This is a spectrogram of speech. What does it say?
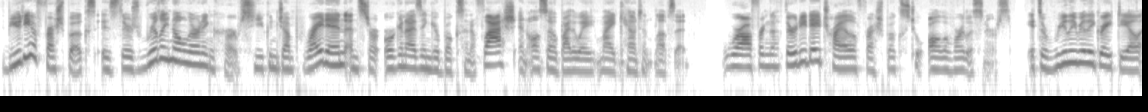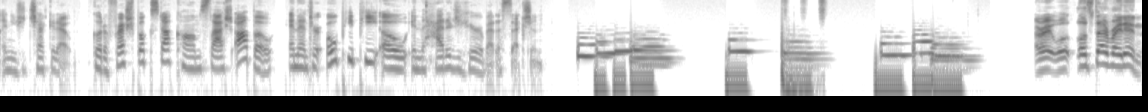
The beauty of FreshBooks is there's really no learning curve, so you can jump right in and start organizing your books in a flash. And also, by the way, my accountant loves it. We're offering a 30-day trial of FreshBooks to all of our listeners. It's a really, really great deal, and you should check it out. Go to freshbooks.com slash OPPO and enter OPPO in the How Did You Hear About Us section. All right, well, let's dive right in.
